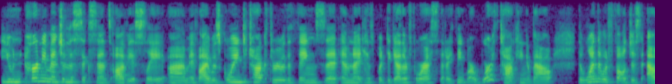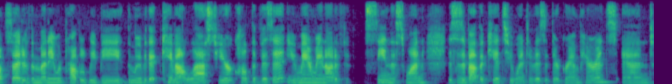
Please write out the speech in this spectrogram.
you heard me mention the sixth sense obviously um, if i was going to talk through the things that m night has put together for us that i think are worth talking about the one that would fall just outside of the money would probably be the movie that came out last year called the visit you may or may not have seen this one this is about the kids who went to visit their grandparents and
